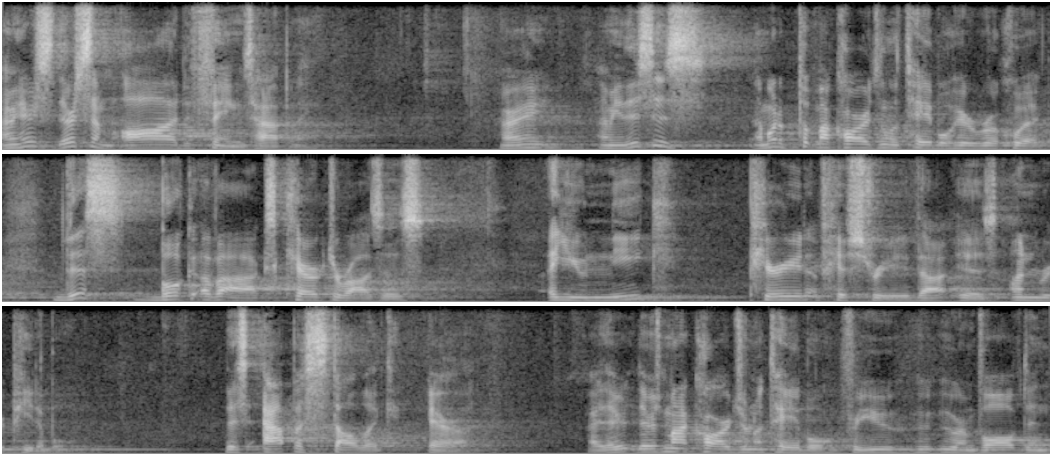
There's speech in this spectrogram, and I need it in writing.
I mean, there's, there's some odd things happening. All right? I mean, this is, I'm going to put my cards on the table here real quick. This book of Acts characterizes a unique period of history that is unrepeatable. This apostolic era. Right, there, there's my cards on the table for you who, who, are involved in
